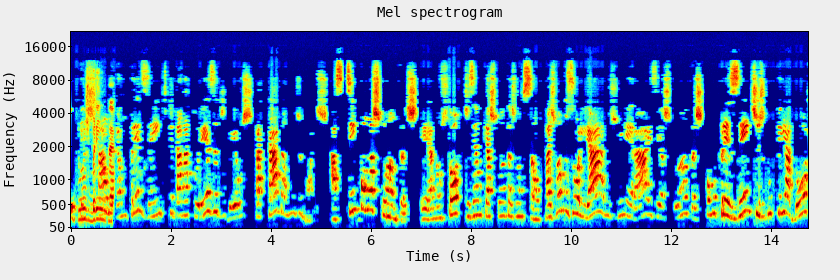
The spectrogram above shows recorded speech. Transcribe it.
O nos brinda. é um presente da natureza de Deus para cada um de nós. Assim como as plantas, é, não estou dizendo que as plantas não são, mas vamos olhar os minerais e as plantas como presentes presentes do Criador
